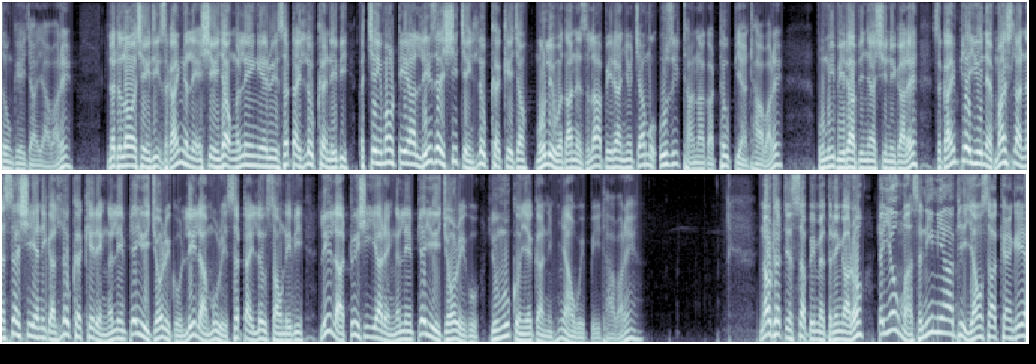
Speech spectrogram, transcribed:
ဆုံးခဲ့ကြရပါတယ်။ လက်တလောအချိန်ထိစကိုင်းငလင်အရှိန်ကြောင့်ငလင်ငယ်တွေဇက်တိုက်လှုပ်ခတ်နေပြီးအကြိမ်ပေါင်း148ကြိမ်လှုပ်ခတ်ခဲ့ကြောင်းမိုးလေဝသနဲ့ဇလပေဒညွှန်ကြားမှုဦးစီးဌာနကထုတ်ပြန်ထားပါတယ်။ဘူမိဗေဒပညာရှင်တွေကလည်းစကိုင်းပြည့်ရွေ့နဲ့မတ်လ28ရက်နေ့ကလှုပ်ခတ်ခဲ့တဲ့ငလင်ပြည့်ရွေ့ကြောတွေကိုလေ့လာမှုတွေဇက်တိုက်လှုပ်ဆောင်နေပြီးလေ့လာတွေ့ရှိရတဲ့ငလင်ပြည့်ရွေ့ကြောတွေကိုလူမှုကွန်ရက်ကနေမျှဝေပေးထားပါတယ်။ နောက်ထပ်တင်ဆက်ပေးမယ့်သတင်းကတော့တရုတ်မှာဇနီးများအဖြစ်ရောင်းစားခံခဲ့ရ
